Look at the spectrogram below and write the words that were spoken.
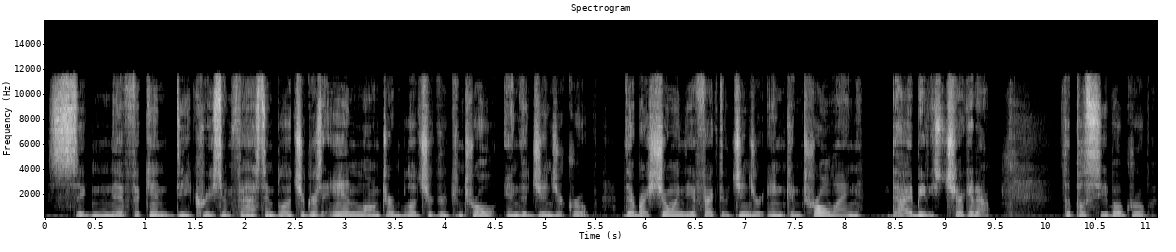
significant decrease in fasting blood sugars and long-term blood sugar control in the ginger group, thereby showing the effect of ginger in controlling diabetes. Check it out. The placebo group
